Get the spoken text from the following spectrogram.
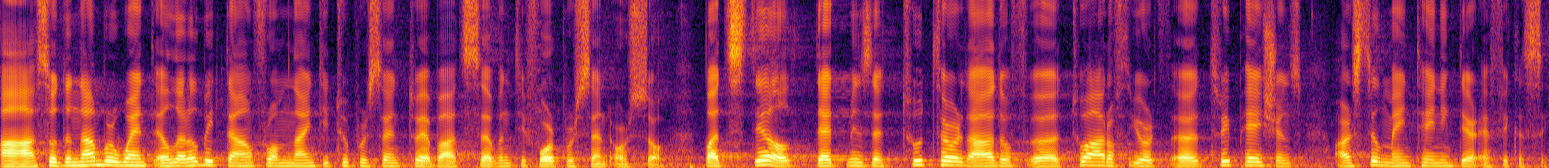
Uh, so the number went a little bit down from 92% to about 74% or so. But still, that means that two-thirds out of, uh, two out of your uh, three patients are still maintaining their efficacy.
